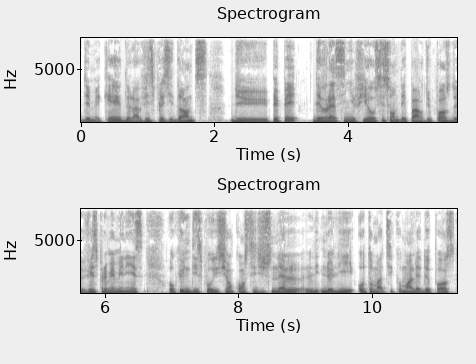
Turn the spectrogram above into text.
Demeke de la vice-présidence du PP devrait signifier aussi son départ du poste de vice-premier ministre. Aucune disposition constitutionnelle ne lie automatiquement les deux postes,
